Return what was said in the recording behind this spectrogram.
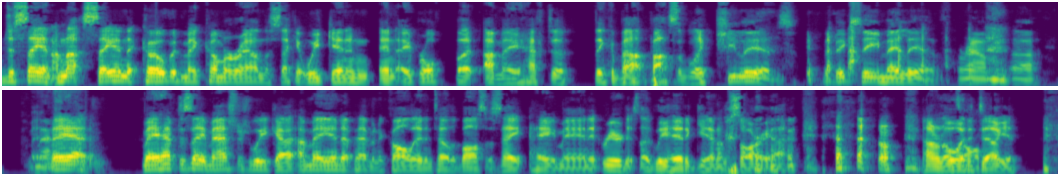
just saying, I'm not saying that COVID may come around the second weekend in, in April, but I may have to think about possibly. She lives. The big C may live around. Uh, Masters. May I, may have to say Masters Week. I, I may end up having to call in and tell the bosses, "Hey, hey, man, it reared its ugly head again. I'm sorry. I, I don't, I don't know what That's to tell you."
